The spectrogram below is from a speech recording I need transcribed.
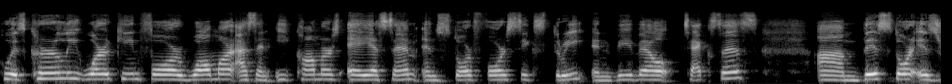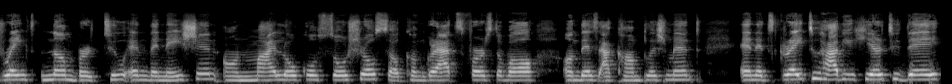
who is currently working for Walmart as an e commerce ASM in store 463 in Veville, Texas. Um, this store is ranked number two in the nation on my local social. So, congrats, first of all, on this accomplishment. And it's great to have you here today.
